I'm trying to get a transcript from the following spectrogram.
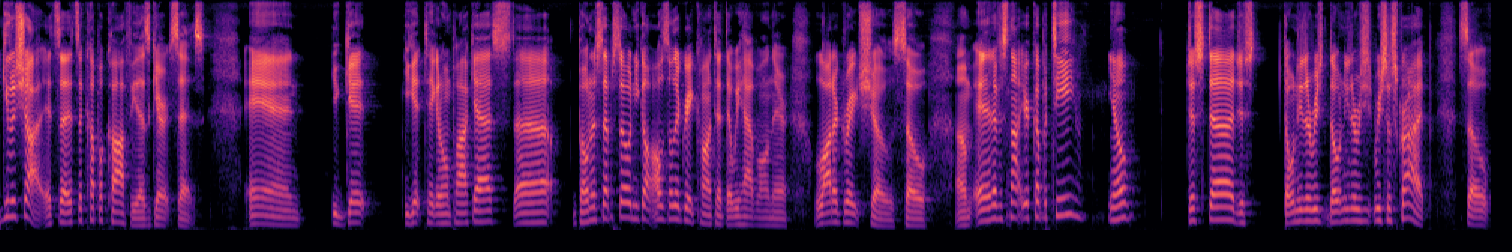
give it a shot. It's a it's a cup of coffee, as Garrett says, and you get you get take it home podcast uh, bonus episode, and you got all this other great content that we have on there. A lot of great shows. So, um, and if it's not your cup of tea, you know, just uh, just don't need to re- don't need to re- resubscribe. So,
